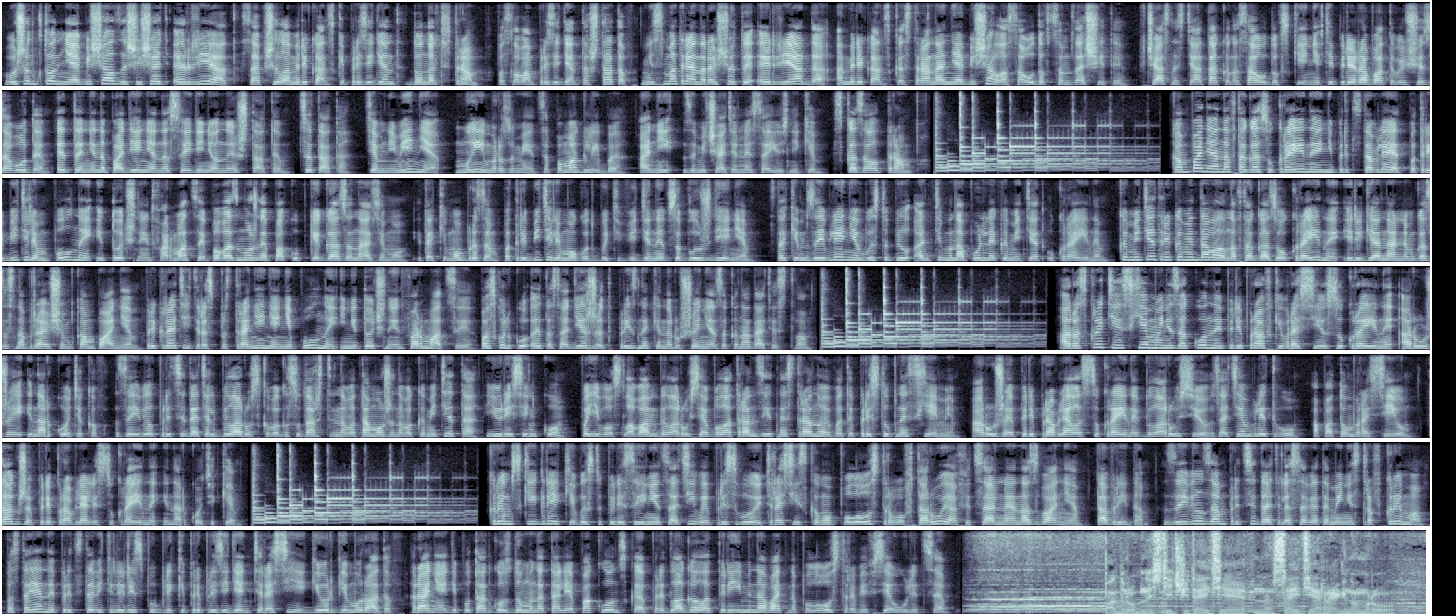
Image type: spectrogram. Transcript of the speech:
Вашингтон не обещал защищать Эр-Риад, сообщил американский президент Дональд Трамп. По словам президента Штатов, несмотря на расчеты Эр-Риада, американская сторона не обещала саудовцам защиты. В частности, атака на саудовские нефтеперерабатывающие заводы – это не нападение на Соединенные Штаты. Цитата. «Тем не менее, мы им, разумеется, помогли бы. Они замечательные союзники», – сказал Трамп. Компания «Нафтогаз Украины» не представляет потребителям полной и точной информации по возможной покупке газа на зиму, и таким образом потребители могут быть введены в заблуждение. С таким заявлением выступил антимонопольный комитет Украины. Комитет рекомендовал «Нафтогазу Украины» и региональным газоснабжающим компаниям прекратить распространение неполной и неточной информации, поскольку это содержит признаки нарушения законодательства. О раскрытии схемы незаконной переправки в Россию с Украины оружия и наркотиков заявил председатель Белорусского государственного таможенного комитета Юрий Сенько. По его словам, Белоруссия была транзитной страной в этой преступной схеме. Оружие переправлялось с Украины в Белоруссию, затем в Литву, а потом в Россию. Также переправлялись с Украины и наркотики. Крымские греки выступили с инициативой присвоить российскому полуострову второе официальное название – Таврида, заявил зампредседателя Совета министров Крыма, постоянный представитель республики при президенте России Георгий Мурадов. Ранее депутат Госдумы Наталья Поклонская предлагала переименовать на полуострове все улицы. Подробности читайте на сайте Regnum.ru.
